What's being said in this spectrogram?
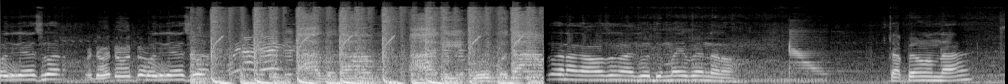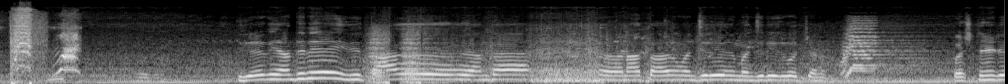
కొద్దిగా వేసుకో. కొద్దిగా వేసుకో. నాకు అవసరం నాకు దిమ్మ అయిపోయింది నేను స్టెప్ ఏమైనా ఉందా ఇదేది ఎంతది ఇది తాగు ఎంత నా తాగు మంచిది మంచిది తీసుకొచ్చాను. ఫస్ట్ నైట్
